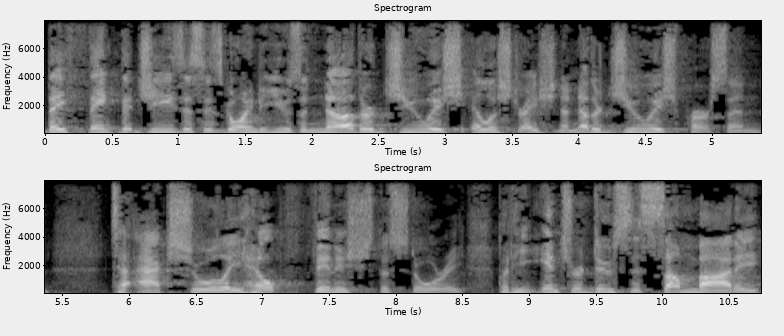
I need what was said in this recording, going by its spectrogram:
they think that Jesus is going to use another Jewish illustration, another Jewish person to actually help finish the story. But he introduces somebody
